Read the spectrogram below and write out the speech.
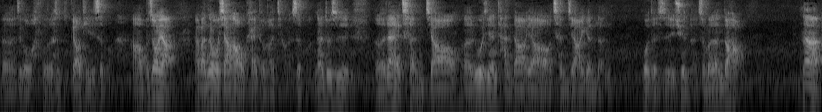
呃这个我的标题是什么？好，不重要啊，反正我想好我开头要讲什么，那就是呃在成交，呃如果今天谈到要成交一个人或者是一群人，什么人都好，那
